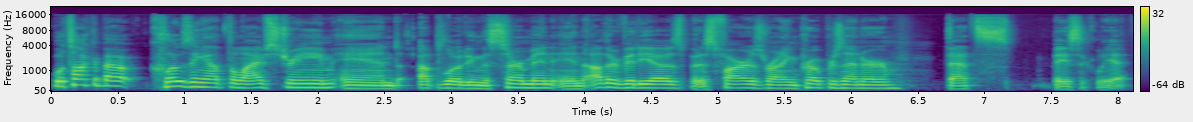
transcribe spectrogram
We'll talk about closing out the live stream and uploading the sermon in other videos, but as far as running ProPresenter, that's basically it.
